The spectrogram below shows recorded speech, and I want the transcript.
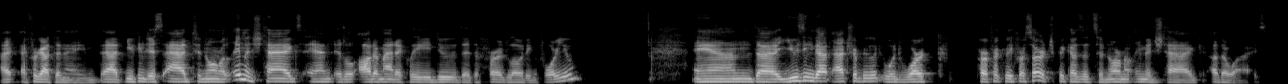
I, I forgot the name, that you can just add to normal image tags, and it'll automatically do the deferred loading for you. And uh, using that attribute would work perfectly for search because it's a normal image tag otherwise.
